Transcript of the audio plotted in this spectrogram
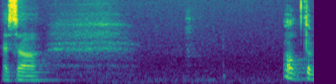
Also, und der,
